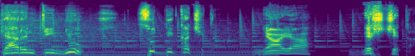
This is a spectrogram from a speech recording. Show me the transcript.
ಗ್ಯಾರಂಟಿ ನ್ಯೂಸ್ ಸುದ್ದಿ ಖಚಿತ ನ್ಯಾಯ Mesquita.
